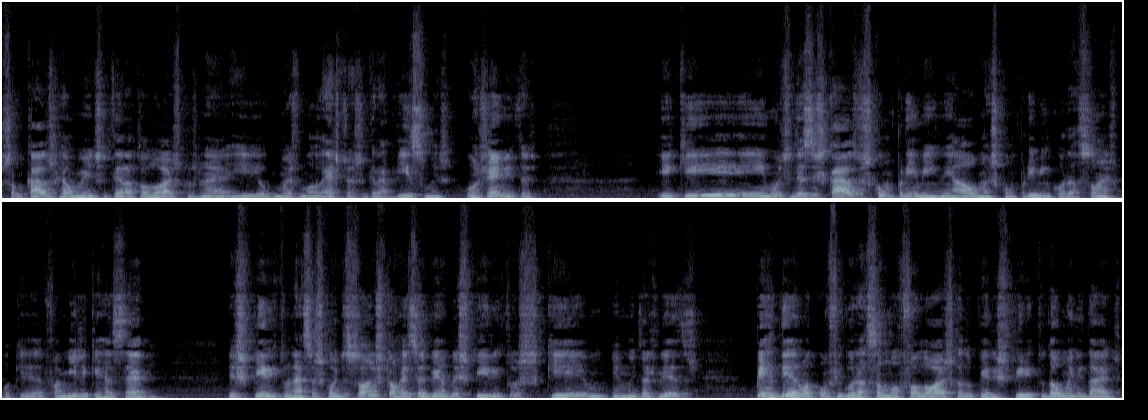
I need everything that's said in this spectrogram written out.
são casos realmente teratológicos, né, e algumas moléstias gravíssimas, congênitas, e que em muitos desses casos comprimem almas, comprimem corações, porque a família que recebe espíritos nessas condições estão recebendo espíritos que, em muitas vezes, perderam a configuração morfológica do perispírito da humanidade.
